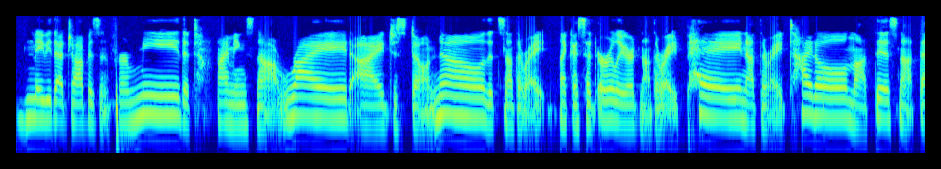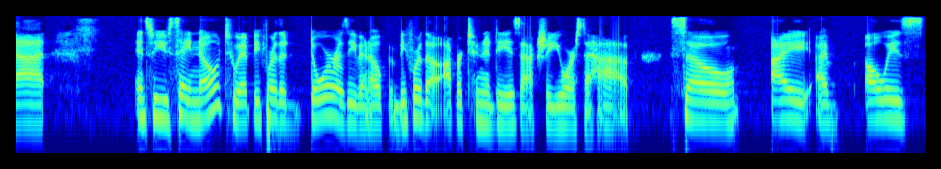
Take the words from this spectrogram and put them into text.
maybe that job isn't for me. The timing's not right. I just don't know. That's not the right, like I said earlier, not the right pay, not the right title, not this, not that. And so you say no to it before the door is even open, before the opportunity is actually yours to have. So I, I've always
